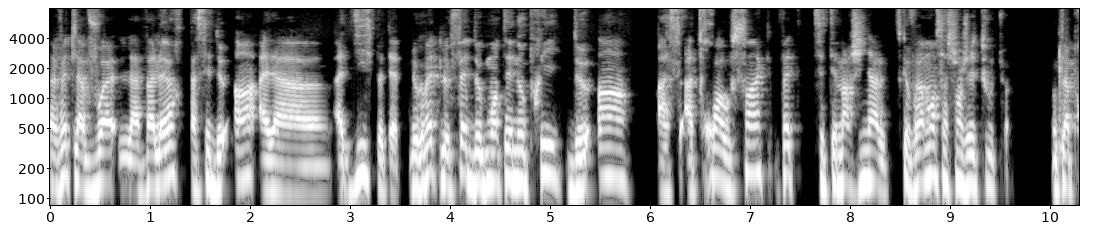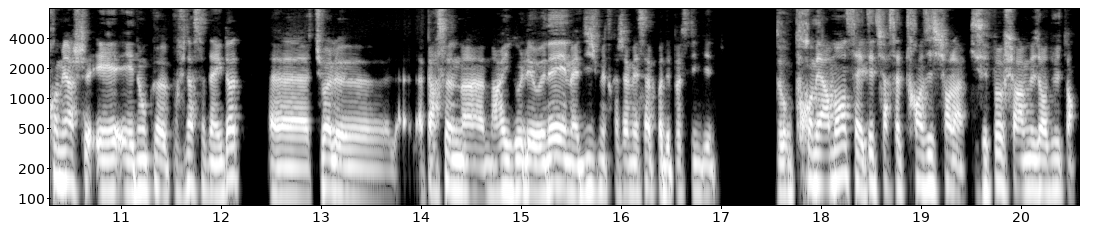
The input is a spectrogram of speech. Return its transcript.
en fait, la, voie, la valeur passait de 1 à, la, à 10 peut-être. Donc en fait, le fait d'augmenter nos prix de 1 à, à 3 ou 5, en fait, c'était marginal. Parce que vraiment, ça changeait tout. Tu vois. Donc la première, et, donc euh, pour finir cette anecdote, euh, tu vois, le, la, personne m'a rigolé au nez et m'a dit, je mettrai jamais ça pour des posts LinkedIn. Donc premièrement, ça a été de faire cette transition là, qui s'est fait au fur et à mesure du temps,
